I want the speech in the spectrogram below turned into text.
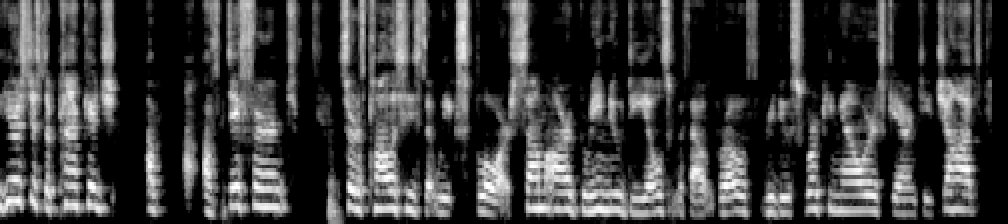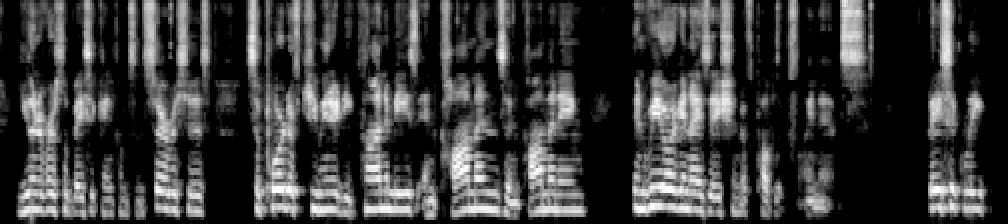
here's just a package of, of different sort of policies that we explore. Some are Green New Deals without growth, reduced working hours, guaranteed jobs, universal basic incomes and services, support of community economies and commons and commoning, and reorganization of public finance. Basically,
